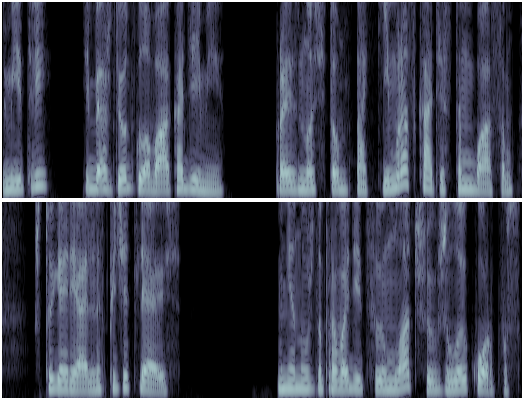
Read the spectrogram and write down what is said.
«Дмитрий, тебя ждет глава Академии», — произносит он таким раскатистым басом, что я реально впечатляюсь. «Мне нужно проводить свою младшую в жилой корпус»,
